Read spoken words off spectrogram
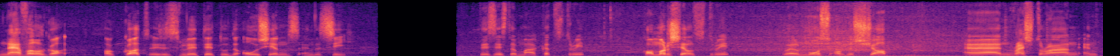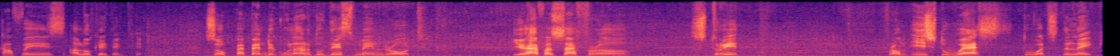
naval god, or god is related to the oceans and the sea. This is the market street, commercial street, where most of the shop and restaurant and cafes are located here. So perpendicular to this main road, you have a several street from east to west towards the lake.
